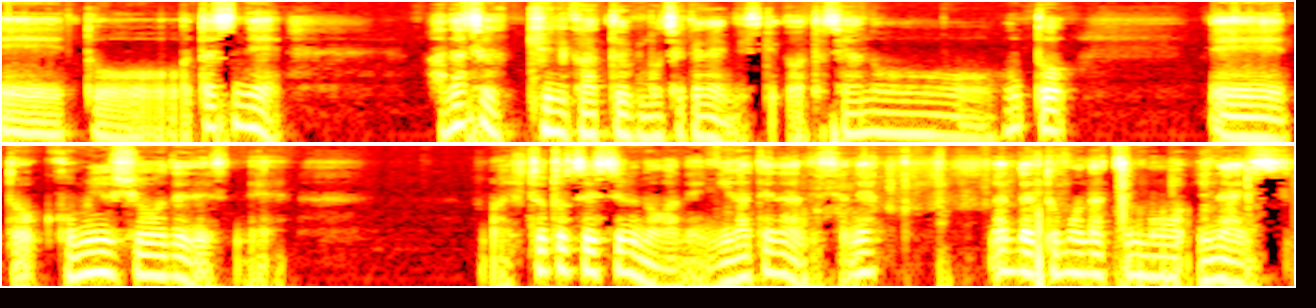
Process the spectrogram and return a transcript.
えっ、ー、と、私ね、話が急に変わって申し訳ないんですけど、私あの、本当えっ、ー、と、コミュ障でですね、まあ、人と接するのがね、苦手なんですよね。なんで友達もいないし。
